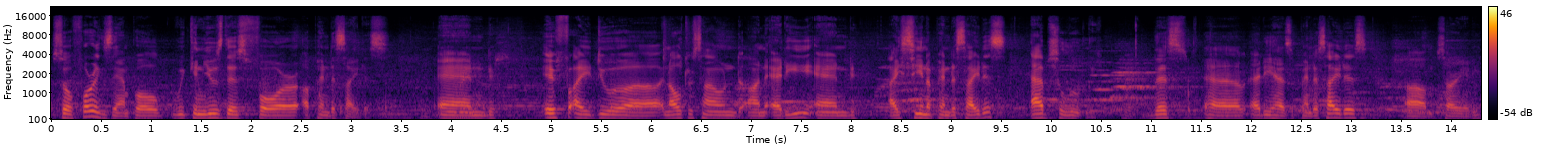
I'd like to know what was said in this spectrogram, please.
So, for example, we can use this for appendicitis, and if I do a, an ultrasound on Eddie and I see an appendicitis, absolutely. This, uh, Eddie has appendicitis, um, sorry Eddie,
